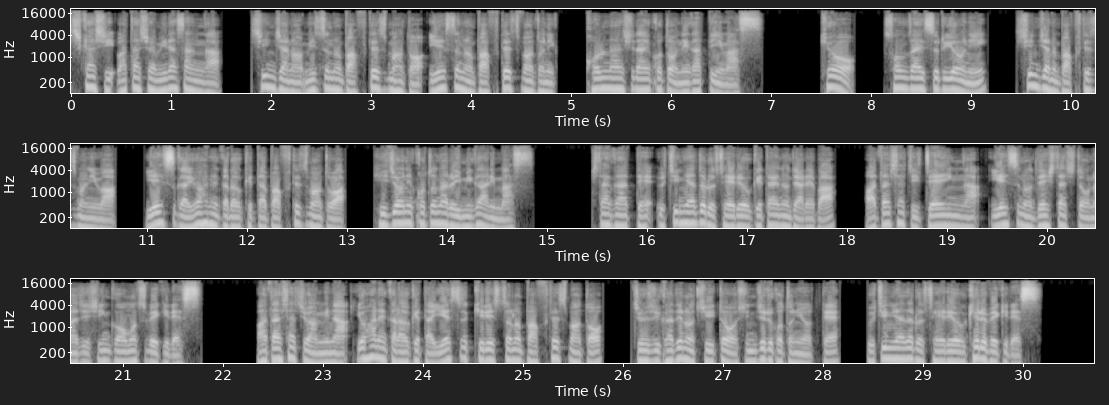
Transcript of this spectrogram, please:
しかし私は皆さんが信者の水のバプテスマとイエスのバプテスマとに混乱しないことを願っています。今日存在するように信者のバプテスマにはイエスがヨハネから受けたバプテスマとは非常に異なる意味があります。従って、うちに宿る精霊を受けたいのであれば、私たち全員がイエスの弟子たちと同じ信仰を持つべきです。私たちは皆、ヨハネから受けたイエス・キリストのバプテスマと十字架でのチートを信じることによって、うちに宿る精霊を受けるべきです。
